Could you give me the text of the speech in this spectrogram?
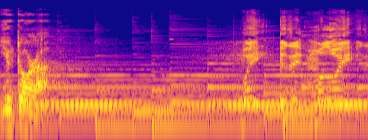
Eudora. Wait, is it Malloy?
